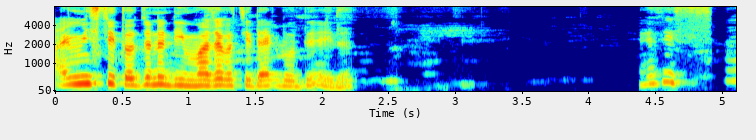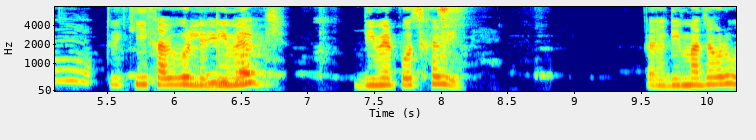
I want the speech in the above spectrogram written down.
আমি মিষ্টি তোর জন্য ডিম ভাজা করছি দেখ রোদে এই দেখ। দেখেছিস? তুই কি খাবি বললি ডিমের? ডিমের পোচ খাবি? তাহলে ডিম ভাজা করব?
